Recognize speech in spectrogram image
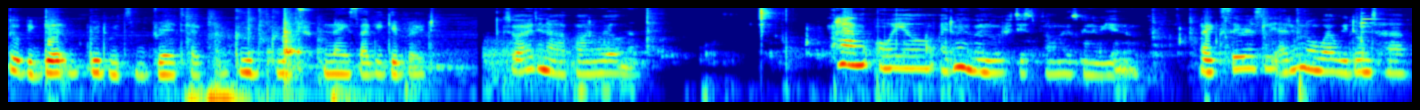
it will be good, good with bread, like good, good, nice agege bread. So adding our palm oil now. Palm oil, I don't even know if this palm oil is going to be enough. Like seriously, I don't know why we don't have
